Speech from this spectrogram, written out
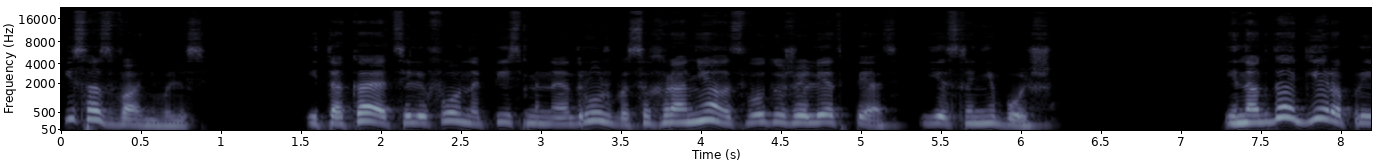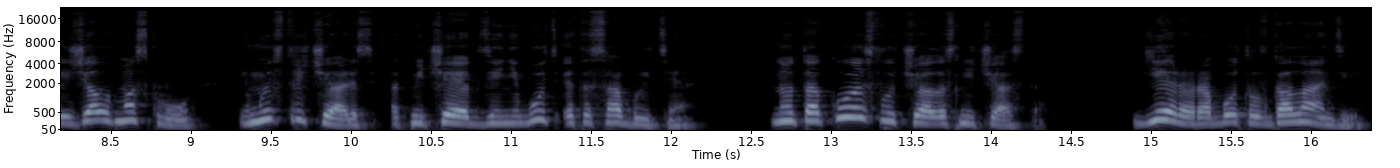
и созванивались. И такая телефонно-письменная дружба сохранялась вот уже лет пять, если не больше. Иногда Гера приезжал в Москву, и мы встречались, отмечая где-нибудь это событие. Но такое случалось нечасто. Гера работал в Голландии,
